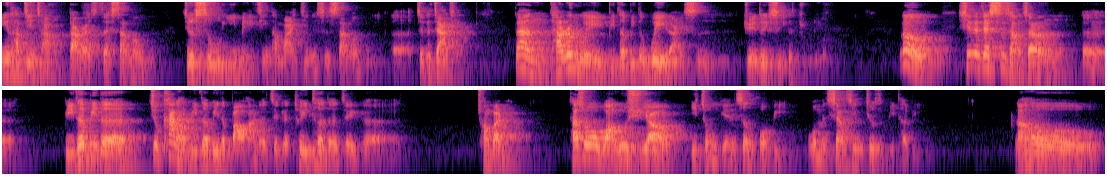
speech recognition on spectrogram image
因为他进场大概是在三万五，就十五亿美金，他买进的是三万五。呃，这个价钱，但他认为比特币的未来是绝对是一个主流。那现在在市场上，呃，比特币的就看好比特币的，包含了这个推特的这个创办人，他说网络需要一种延伸货币，我们相信就是比特币。然后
